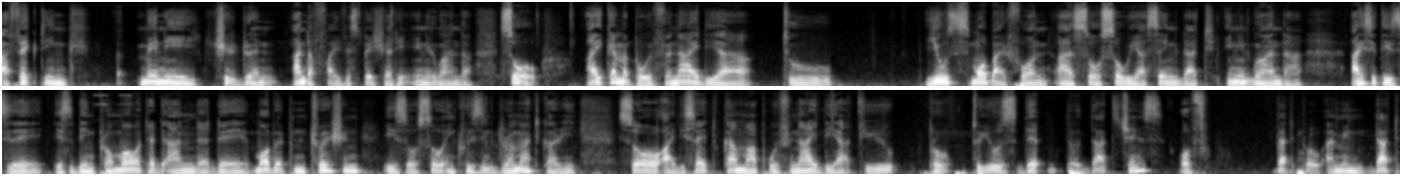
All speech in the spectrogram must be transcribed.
affecting many children under five, especially in Uganda. So I came up with an idea to use mobile phone as also we are saying that in Rwanda ICT is, uh, is being promoted and uh, the mobile penetration is also increasing dramatically. So I decided to come up with an idea to pro, to use the, the, that chance of that pro, I mean that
